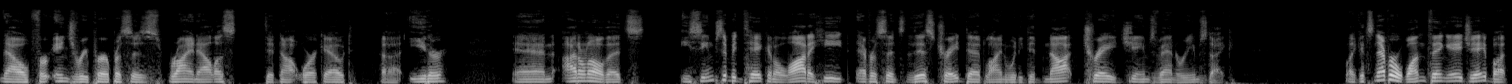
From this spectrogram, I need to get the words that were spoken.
now, for injury purposes, Ryan Ellis did not work out uh, either, and I don't know. That's he seems to have been taking a lot of heat ever since this trade deadline when he did not trade James Van Riemsdyk. Like it's never one thing, AJ, but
